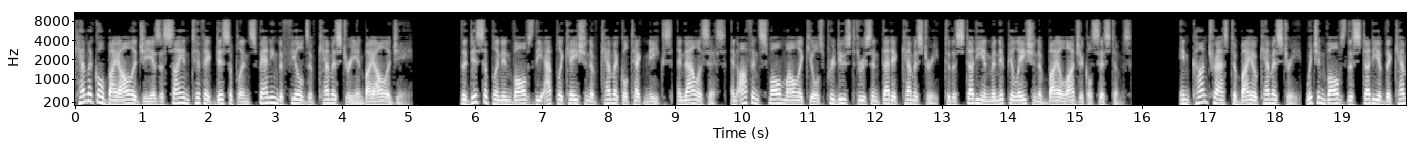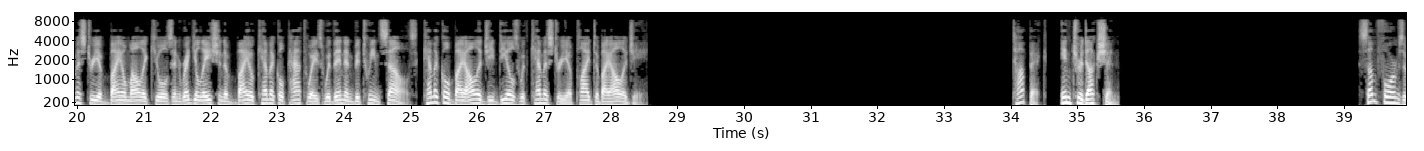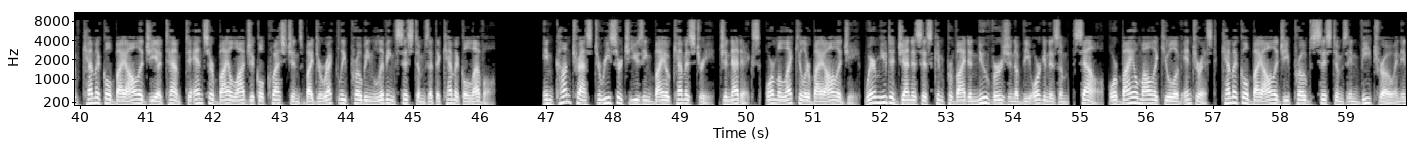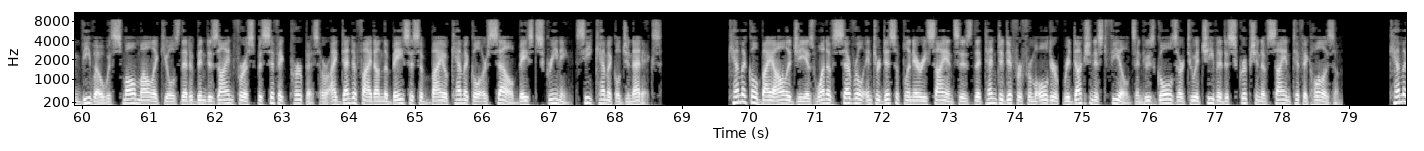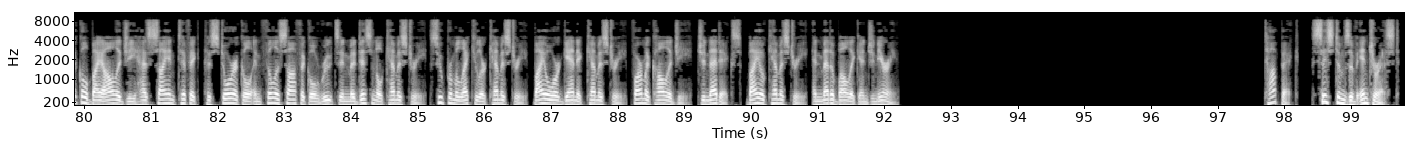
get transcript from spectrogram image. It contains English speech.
Chemical biology is a scientific discipline spanning the fields of chemistry and biology. The discipline involves the application of chemical techniques, analysis, and often small molecules produced through synthetic chemistry, to the study and manipulation of biological systems. In contrast to biochemistry, which involves the study of the chemistry of biomolecules and regulation of biochemical pathways within and between cells, chemical biology deals with chemistry applied to biology. Introduction Some forms of chemical biology attempt to answer biological questions by directly probing living systems at the chemical level. In contrast to research using biochemistry, genetics, or molecular biology, where mutagenesis can provide a new version of the organism, cell, or biomolecule of interest, chemical biology probes systems in vitro and in vivo with small molecules that have been designed for a specific purpose or identified on the basis of biochemical or cell-based screening see chemical genetics. Chemical biology is one of several interdisciplinary sciences that tend to differ from older, reductionist fields and whose goals are to achieve a description of scientific holism. Chemical biology has scientific, historical and philosophical roots in medicinal chemistry, supramolecular chemistry, bioorganic chemistry, pharmacology, genetics, biochemistry, and metabolic engineering. Systems of interest.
